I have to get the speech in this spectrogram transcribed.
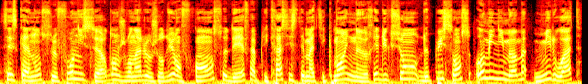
C'est ce qu'annonce le fournisseur dans le journal aujourd'hui en France. EDF appliquera systématiquement une réduction de puissance au minimum 1000 watts.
